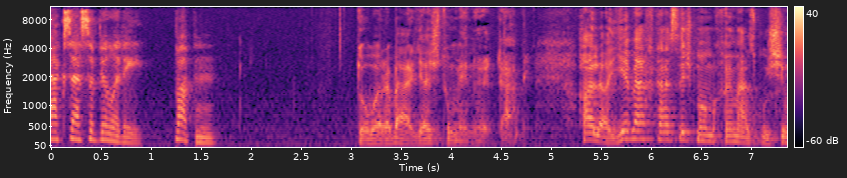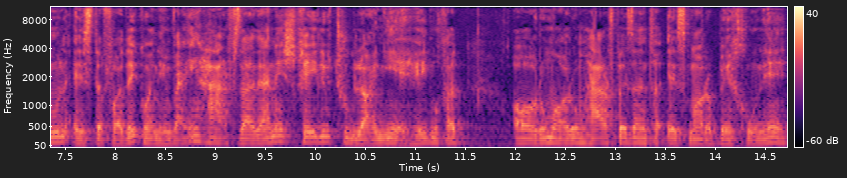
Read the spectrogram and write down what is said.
Accessibility. Button. دوباره برگشت تو منوی قبل. حالا یه وقت هستش ما می‌خوایم از گوشیمون استفاده کنیم و این حرف زدنش خیلی طولانیه. هی می‌خواد آروم آروم حرف بزنه تا اسما رو بخونه.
